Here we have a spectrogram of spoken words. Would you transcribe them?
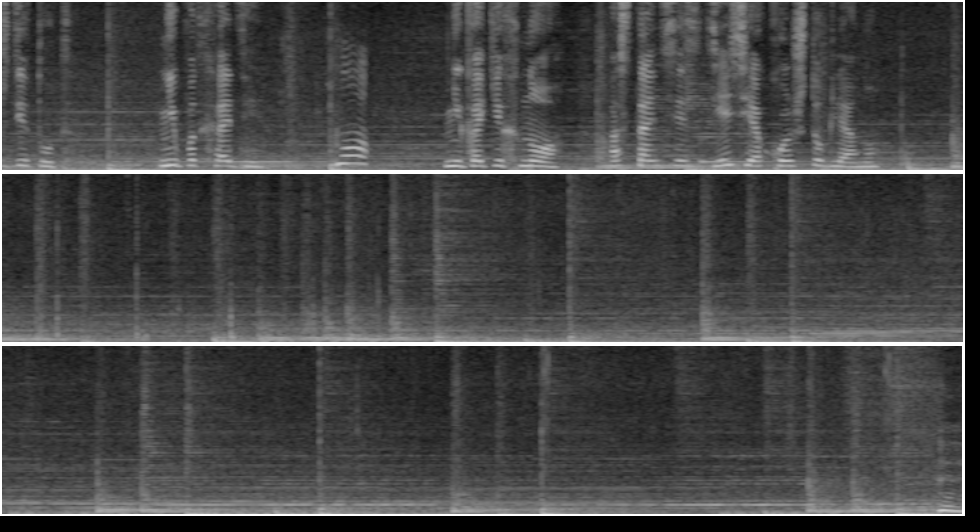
Подожди тут. Не подходи. Но Никаких «но». Останься здесь, я кое-что гляну. Хм.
